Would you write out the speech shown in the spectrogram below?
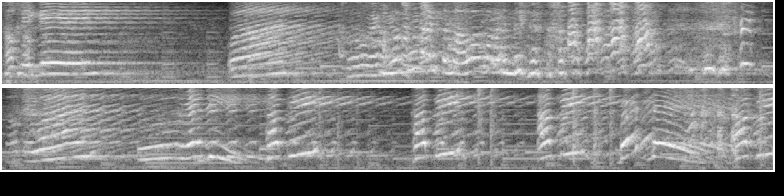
Okay, game. One. Oh, huwag mo na tumawa ko. okay, one, two, ready. Happy? Happy? Happy birthday! Happy?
